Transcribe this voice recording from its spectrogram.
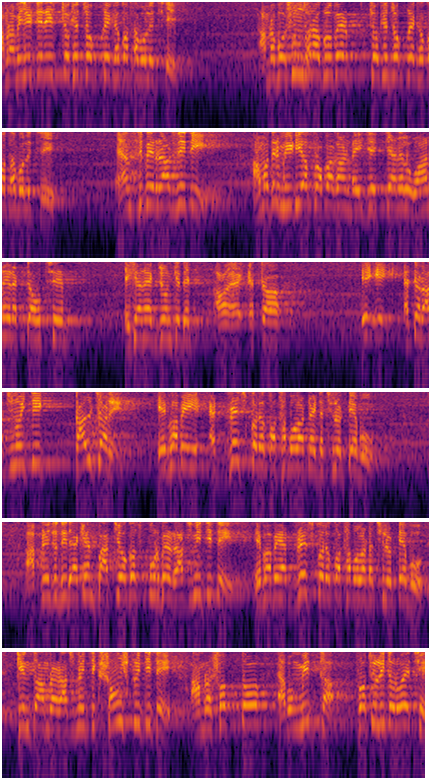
আমরা মিলিটারির চোখে চোখ রেখে কথা বলেছি, আমরা বসুন্ধরা গ্রুপের চোখে চোখ রেখে কথা বলেছি, এনসিপির রাজনীতি আমাদের মিডিয়া প্রপাগান্ডা এই যে চ্যানেল ওয়ানের একটা হচ্ছে, এখানে একজনকে দেখ একটা একটা রাজনৈতিক কালচারে এভাবে অ্যাড্রেস করে কথা বলাটা এটা ছিল টেবু আপনি যদি দেখেন পাঁচই অগস্ট পূর্বের রাজনীতিতে এভাবে অ্যাড্রেস করে কথা বলাটা ছিল টেবু কিন্তু আমরা রাজনৈতিক সংস্কৃতিতে আমরা সত্য এবং মিথ্যা প্রচলিত রয়েছে।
